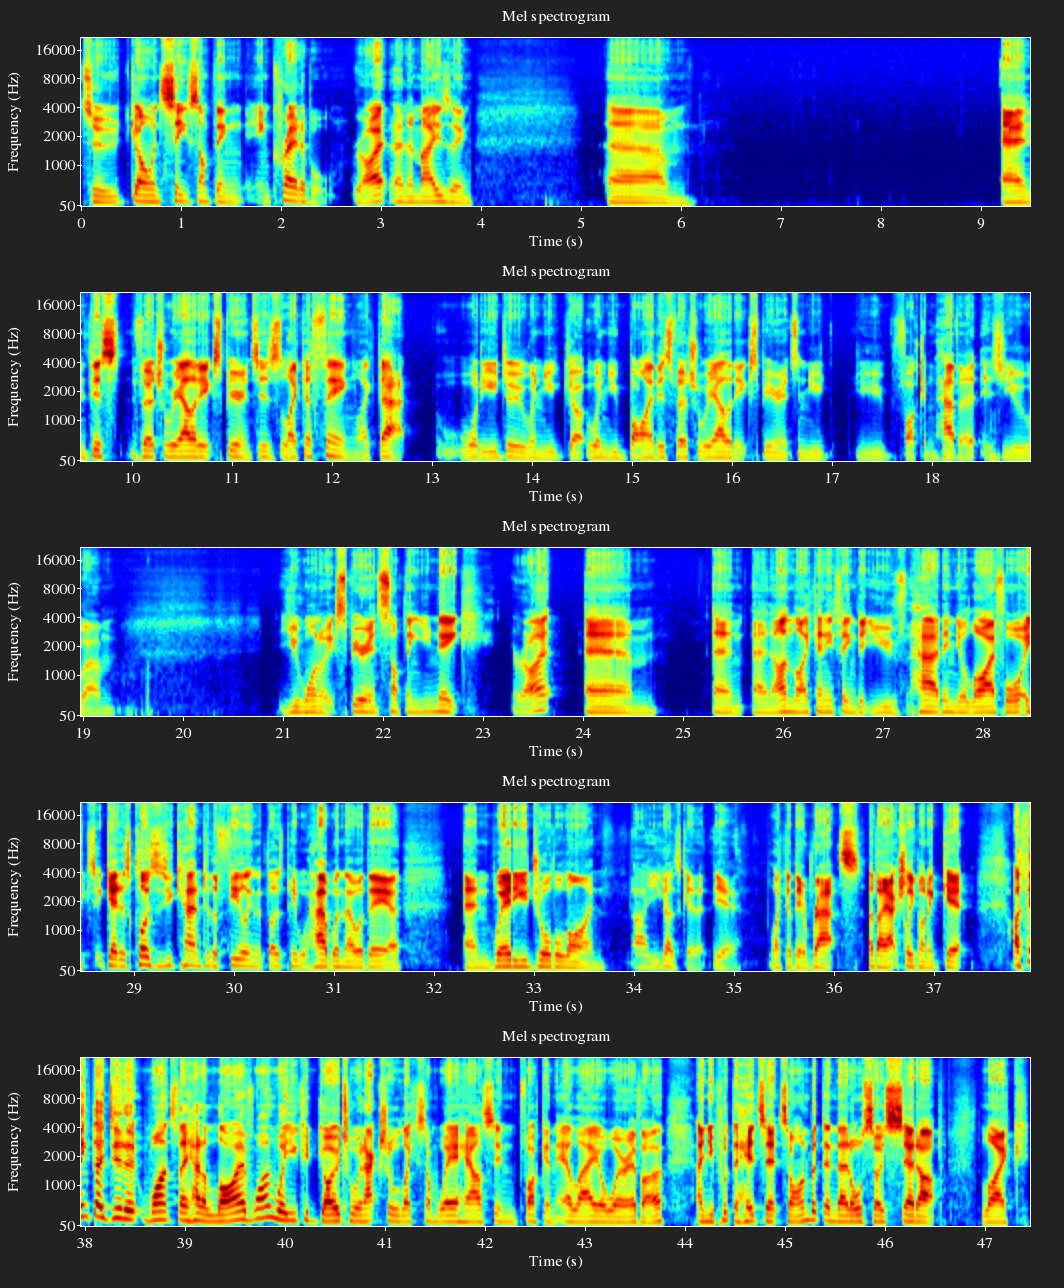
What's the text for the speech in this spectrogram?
to go and see something incredible. right? And amazing. Um, and this virtual reality experience is like a thing like that. What do you do when you go when you buy this virtual reality experience and you you fucking have it? Is you um you want to experience something unique, right? Um, and and unlike anything that you've had in your life, or get as close as you can to the feeling that those people had when they were there. And where do you draw the line? Ah, you guys get it, yeah. Like, are there rats? Are they actually going to get? I think they did it once. They had a live one where you could go to an actual like some warehouse in fucking LA or wherever, and you put the headsets on. But then they'd also set up like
